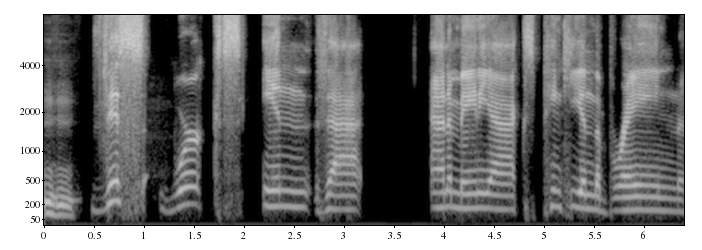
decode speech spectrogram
Mm-hmm. This works in that Animaniacs, Pinky and the Brain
